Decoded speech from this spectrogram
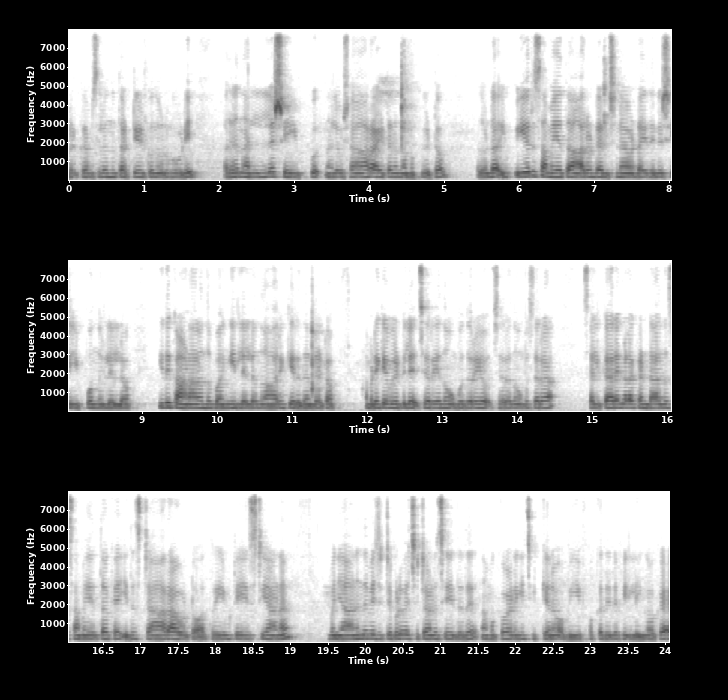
ബ്രെഡ് ക്രംസിലൊന്ന് തട്ടിയെടുക്കുന്നതോടുകൂടി അതിന് നല്ല ഷേപ്പ് നല്ല ഉഷാറായിട്ട് തന്നെ നമുക്ക് കിട്ടും. അതുകൊണ്ട് ഇപ്പം ഈ ഒരു സമയത്ത് ആരും ടെൻഷൻ ആവേണ്ട ഇതിന് ഷേപ്പൊന്നുമില്ലല്ലോ ഇത് കാണാനൊന്നും ഭംഗിയില്ലല്ലോ എന്ന് ആരും കരുതണ്ട കേട്ടോ നമ്മുടെയൊക്കെ വീട്ടിൽ ചെറിയ നോമ്പ് തുറയോ ചെറിയ നോമ്പ് ചെറ സൽക്കാരങ്ങളൊക്കെ ഉണ്ടാകുന്ന സമയത്തൊക്കെ ഇത് സ്റ്റാർ ആവട്ടോ അത്രയും ടേസ്റ്റിയാണ് അപ്പോൾ ഞാനിന്ന് വെജിറ്റബിൾ വെച്ചിട്ടാണ് ചെയ്തത്. നമുക്ക് വേണമെങ്കിൽ ചിക്കനോ ബീഫൊക്കെ ഇതിന്റെ ഫില്ലിങ്ങൊക്കെ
